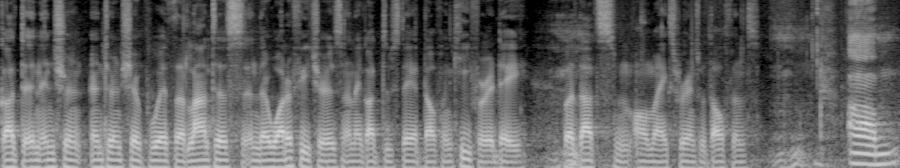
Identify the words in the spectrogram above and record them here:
got an internship with Atlantis and their water features, and I got to stay at Dolphin Cay for a day. But that's all my experience with dolphins. Mm-hmm. Um,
